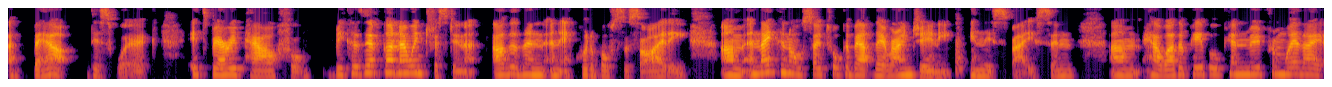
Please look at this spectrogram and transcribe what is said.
about this work, it's very powerful because they've got no interest in it other than an equitable society. Um, and they can also talk about their own journey in this space and um, how other people can move from where they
